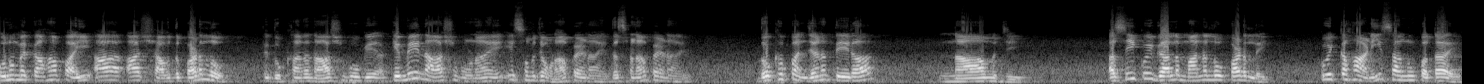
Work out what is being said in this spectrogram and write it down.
ਉਹਨੂੰ ਮੈਂ ਕਹਾਂ, ਭਾਈ, ਆ ਆ ਸ਼ਬਦ ਪੜ੍ਹ ਲਓ ਤੇ ਦੁੱਖਾਂ ਦਾ ਨਾਸ਼ ਹੋ ਗਿਆ। ਕਿਵੇਂ ਨਾਸ਼ ਹੋਣਾ ਹੈ ਇਹ ਸਮਝਾਉਣਾ ਪੈਣਾ ਹੈ ਦੱਸਣਾ ਪੈਣਾ ਹੈ ਦੁੱਖ ਭੰਜਨ ਤੇਰਾ ਨਾਮ ਜੀ। ਅਸੀਂ ਕੋਈ ਗੱਲ ਮੰਨ ਲਓ ਪੜ੍ਹ ਲਈ, ਕੋਈ ਕਹਾਣੀ ਸਾਨੂੰ ਪਤਾ ਹੈ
